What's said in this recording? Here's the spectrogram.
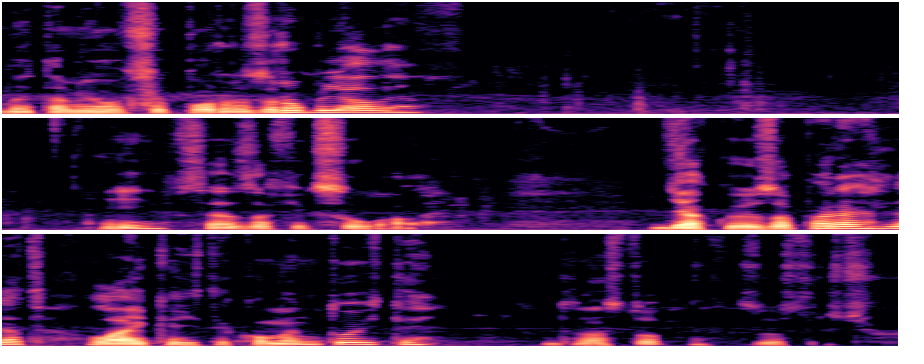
Ми там його все порозробляли і все зафіксували. Дякую за перегляд. Лайкайте, коментуйте. До наступних зустрічей.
